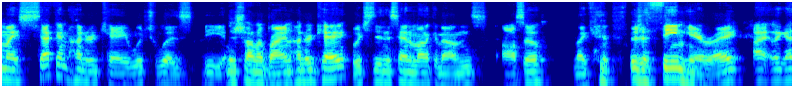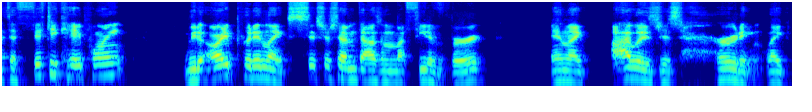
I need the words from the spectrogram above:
my second 100K, which was the, the Sean O'Brien 100K, which is in the Santa Monica Mountains, also, like there's a theme here, right? I like at the 50K point, we'd already put in like six or 7,000 feet of vert. And like I was just hurting. Like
